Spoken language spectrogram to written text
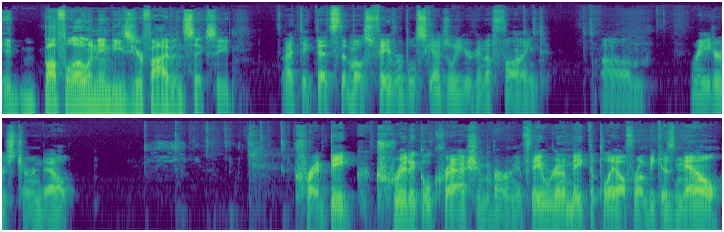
It, Buffalo and Indy's your five and six seed. I think that's the most favorable schedule you're going to find. Um, Raiders turned out cra- big critical crash and burn. If they were going to make the playoff run, because now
